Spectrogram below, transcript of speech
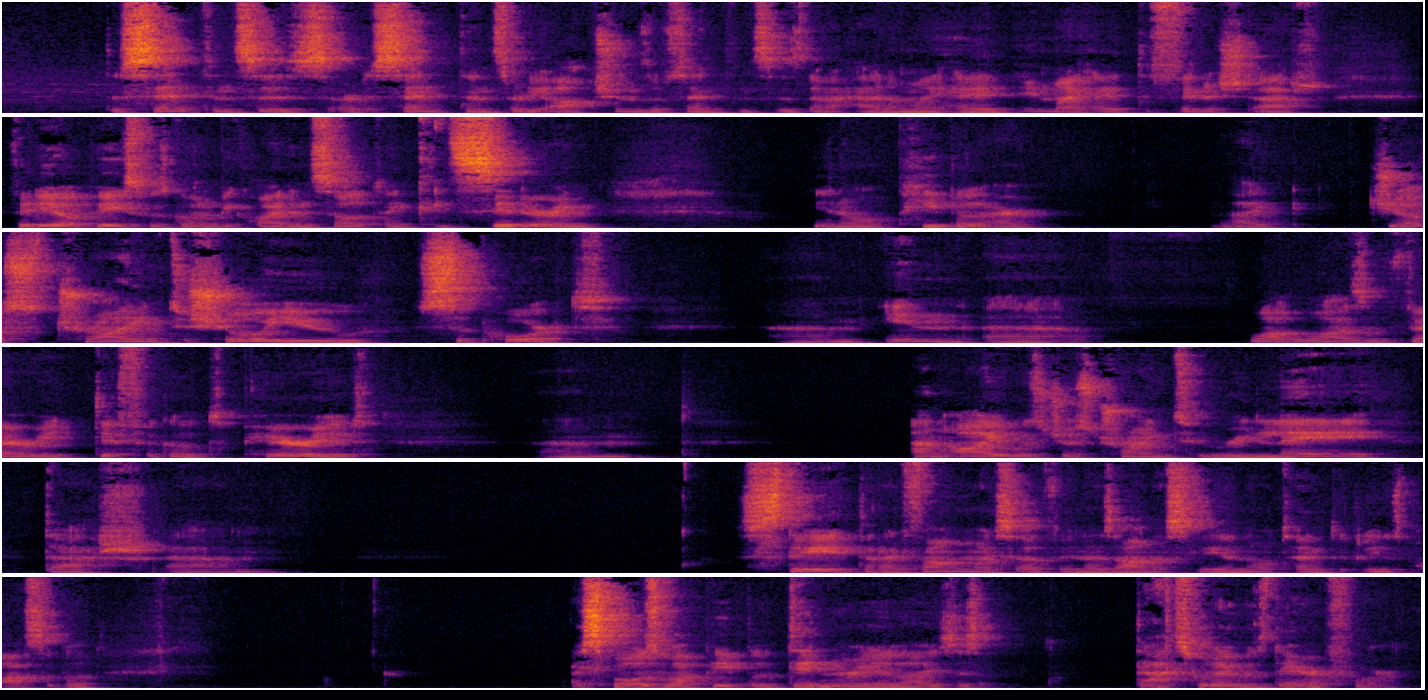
the sentences or the sentence or the options of sentences that I had on my head in my head to finish that video piece was going to be quite insulting, considering you know people are like just trying to show you support um, in uh, what was a very difficult period. Um, and I was just trying to relay that um, state that I found myself in as honestly and authentically as possible. I suppose what people didn't realize is that's what I was there for.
